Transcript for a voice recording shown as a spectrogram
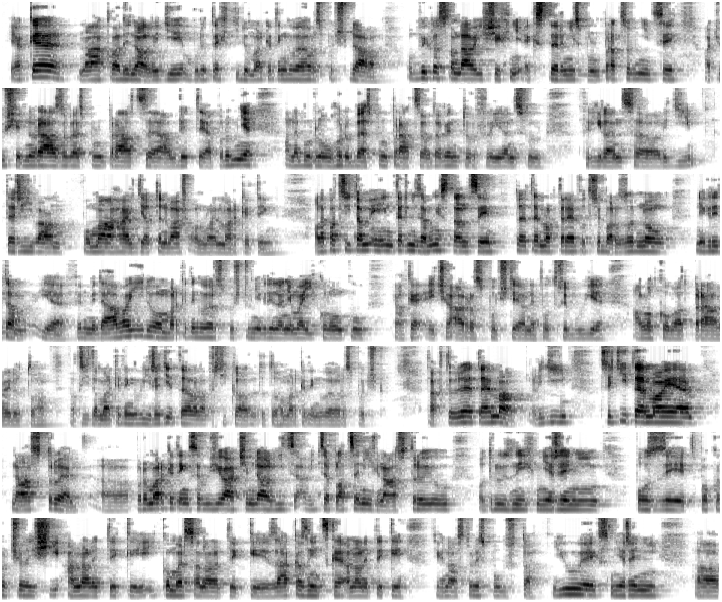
Jaké náklady na lidi budete chtít do marketingového rozpočtu dávat? Obvykle se tam dávají všichni externí spolupracovníci, ať už jednorázové spolupráce, audity a podobně, anebo dlouhodobé spolupráce od agentur, freelancerů, freelance eh, lidí, kteří vám pomáhají dělat ten váš online marketing. Ale patří tam i interní zaměstnanci, to je téma, které je potřeba rozhodnout. Někdy tam je firmy dávají do marketingového rozpočtu, někdy na ně mají kolonku nějaké HR rozpočty a nepotřebují je alokovat právě do toho. Patří tam marketingový ředitel například do toho marketingového rozpočtu. Tak to je téma lidí. Třetí téma je nástroje. Pro marketing se využívá čím dál více a více placených nástrojů od různých měření pozit, pokročilejší analytiky, e-commerce analytiky, zákaznické analytiky, těch nástrojů je spousta. UX, měření,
